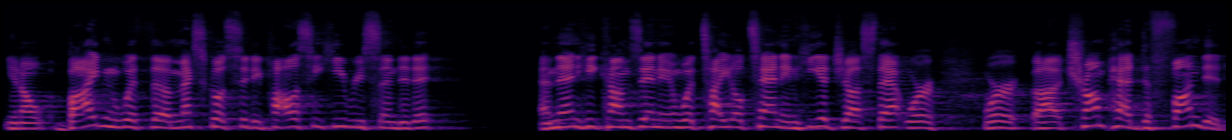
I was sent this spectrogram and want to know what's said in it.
you know, Biden with the Mexico City policy, he rescinded it. And then he comes in and with Title 10 and he adjusts that where, where uh, Trump had defunded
